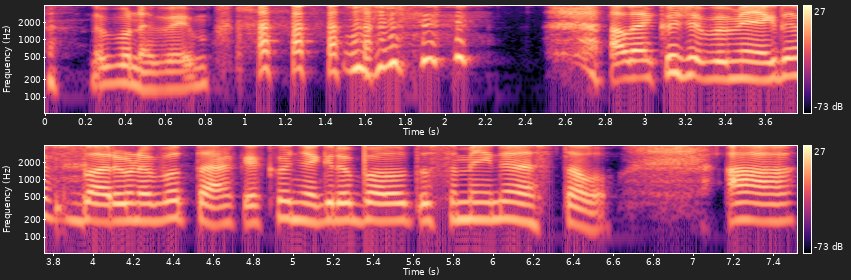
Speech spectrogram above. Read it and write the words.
nebo nevím. Ale jako, že by mě někde v baru nebo tak, jako někdo balil, to se mi nikdy nestalo. A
